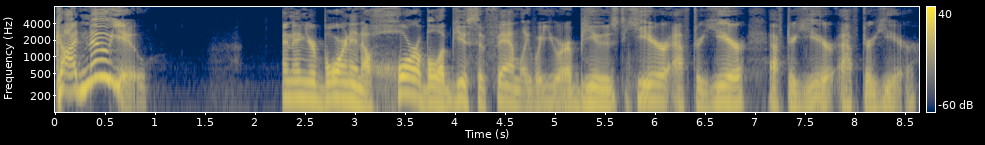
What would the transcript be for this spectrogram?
God knew you. And then you're born in a horrible, abusive family where you are abused year after year after year after year.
